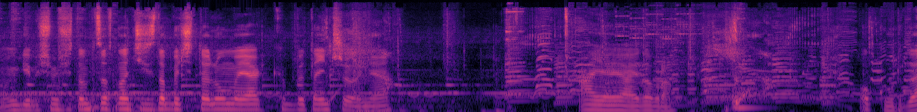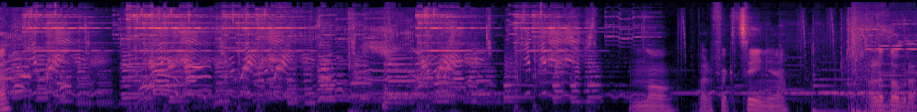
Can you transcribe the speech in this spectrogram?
Moglibyśmy się tam cofnąć i zdobyć te lumy jakby tańczyły, nie? Ajajaj, dobra. O kurde. No, perfekcyjnie. Ale dobra.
